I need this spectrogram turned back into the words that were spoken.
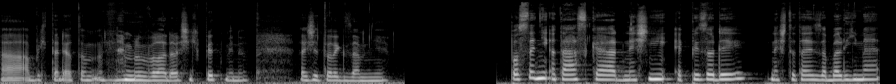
abych tady o tom nemluvila dalších pět minut. Takže tolik za mě. Poslední otázka dnešní epizody, než to tady zabalíme,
